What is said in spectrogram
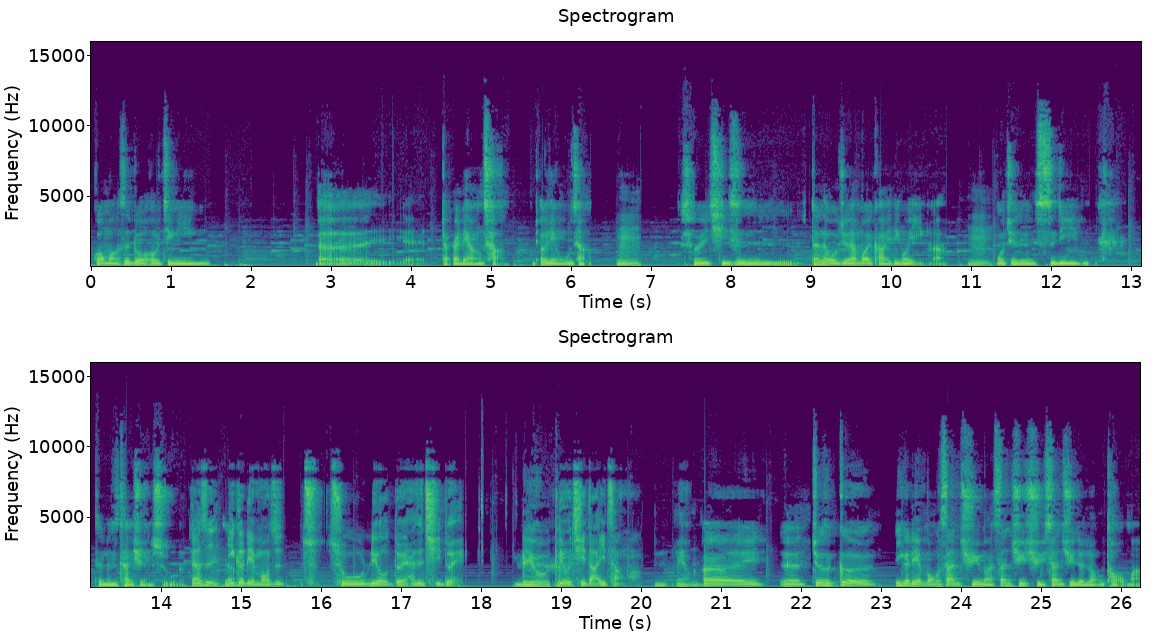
光芒是落后精英，呃，大概两场，二点五场，嗯，所以其实，但是我觉得他外卡一定会赢了。嗯，我觉得实力真的是太悬殊了。但是一个联盟是出出六队还是七队？六六七打一场吗？嗯，没有。呃呃，就是各一个联盟三区嘛，三区取三区的龙头嘛。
